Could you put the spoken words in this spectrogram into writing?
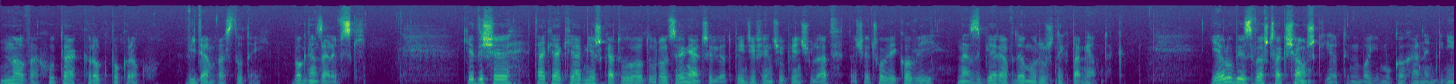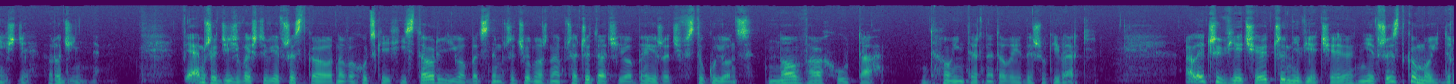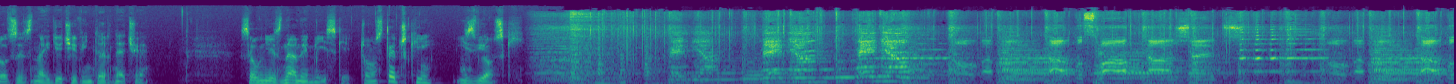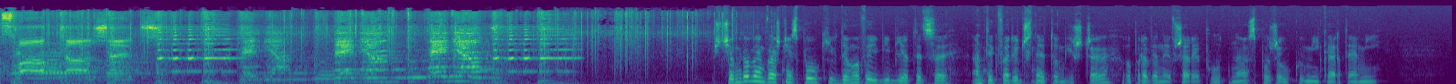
Nowa Huta, krok po kroku. Witam Was tutaj, Bogdan Zalewski. Kiedy się, tak jak ja, mieszka tu od urodzenia, czyli od 55 lat, to się człowiekowi nazbiera w domu różnych pamiątek. Ja lubię zwłaszcza książki o tym moim ukochanym gnieździe rodzinnym. Wiem, że dziś właściwie wszystko o nowochódzkiej historii i obecnym życiu można przeczytać i obejrzeć, wstukując Nowa Huta do internetowej wyszukiwarki. Ale czy wiecie, czy nie wiecie, nie wszystko, moi drodzy, znajdziecie w internecie. Są nieznane miejskie cząsteczki i związki. Chemia, chemia, chemia. Nowa to sławna rzecz. Nowa to sławna rzecz. Chemia, chemia, chemia. Ściągnąłem właśnie z półki w domowej bibliotece antykwaryczne tomiszcze, oprawione w szare płótna z pożółkłymi kartami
